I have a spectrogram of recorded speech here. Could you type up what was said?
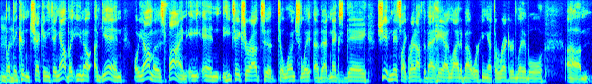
mm-hmm. but they mm-hmm. couldn't check anything out. But you know, again, Oyama is fine, he, and he takes her out to to lunch late, uh, that next day. She admits, like right off the bat, "Hey, I lied about working at the record label." Um,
